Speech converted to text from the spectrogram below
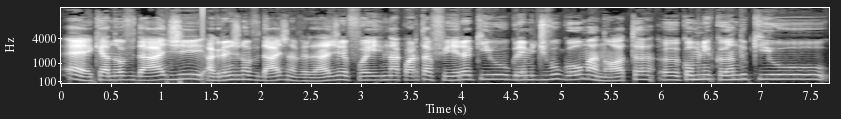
É, que a novidade, a grande novidade, na verdade, foi na quarta-feira que o Grêmio divulgou uma nota ah, comunicando que o,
